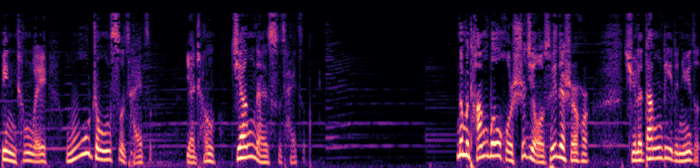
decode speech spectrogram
并称为吴中四才子，也称江南四才子。那么，唐伯虎十九岁的时候，娶了当地的女子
